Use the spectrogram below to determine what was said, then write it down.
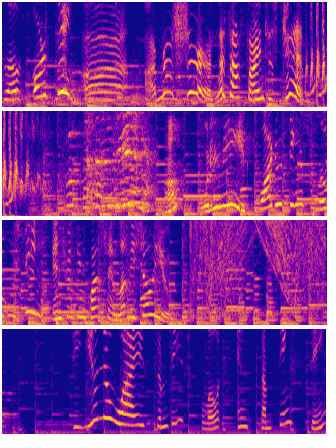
Float or sink? Uh, I'm not sure. Let's ask scientist Jim. Professor Jim! Huh? What do you need? Why do things float or sink? Interesting question. Let me show you. Do you know why some things float and some things sink?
